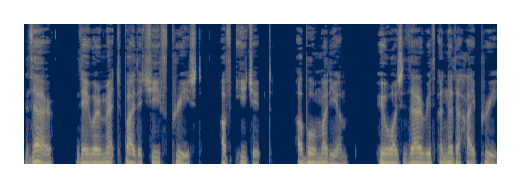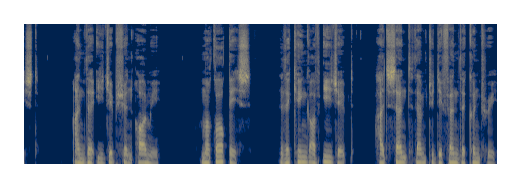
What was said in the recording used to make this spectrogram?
There they were met by the chief priest of Egypt, Abu Maryam, who was there with another high priest and the Egyptian army. Muqawqis, the king of Egypt, had sent them to defend the country.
